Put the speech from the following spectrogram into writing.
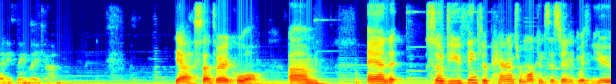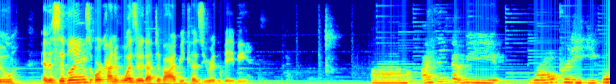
anything they can. Yes, that's very cool. Um, and so, do you think your parents were more consistent with you and the siblings, or kind of was there that divide because you were the baby? Um, I think that we were all pretty equal,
